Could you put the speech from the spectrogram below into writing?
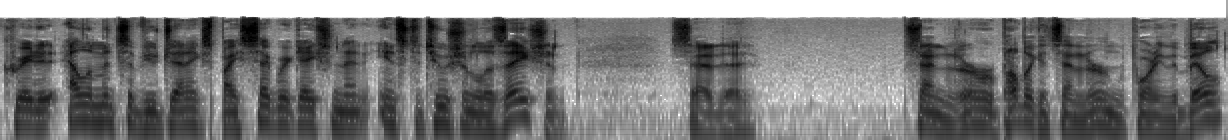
created elements of eugenics by segregation and institutionalization, said a senator, Republican senator, in reporting the bill.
